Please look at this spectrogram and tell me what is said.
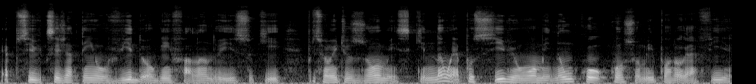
É possível que você já tenha ouvido alguém falando isso, que principalmente os homens, que não é possível um homem não co consumir pornografia,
